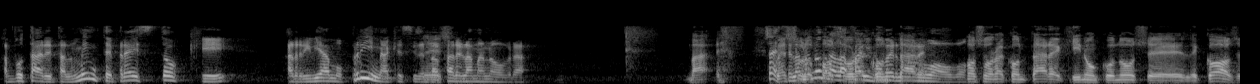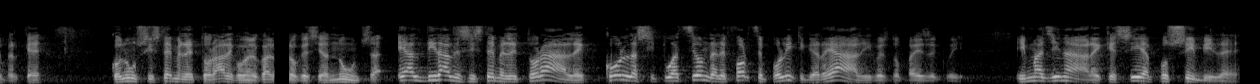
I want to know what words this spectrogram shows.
a votare talmente presto che arriviamo prima che si Sì, debba sì. fare la manovra. Ma Cioè, se la manovra la fa il governo nuovo. posso raccontare a chi non conosce le cose, perché con un sistema elettorale come quello che si annuncia e al di là del sistema elettorale, con la situazione delle forze politiche reali di questo Paese qui, immaginare che sia possibile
